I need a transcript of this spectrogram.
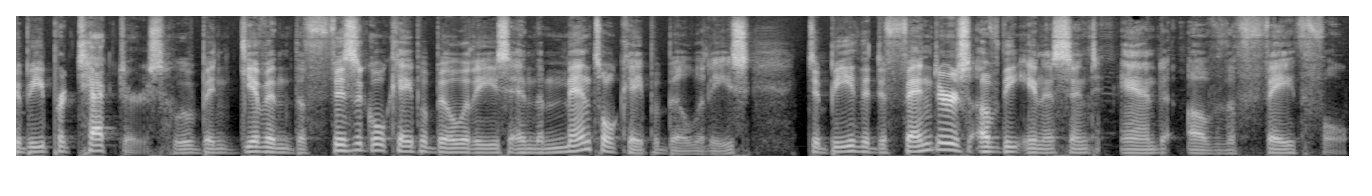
to be protectors, who have been given the physical capabilities and the mental capabilities to be the defenders of the innocent and of the faithful.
